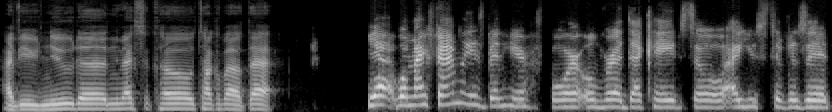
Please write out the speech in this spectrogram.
have you new to New Mexico? Talk about that. Yeah, well, my family has been here for over a decade, so I used to visit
